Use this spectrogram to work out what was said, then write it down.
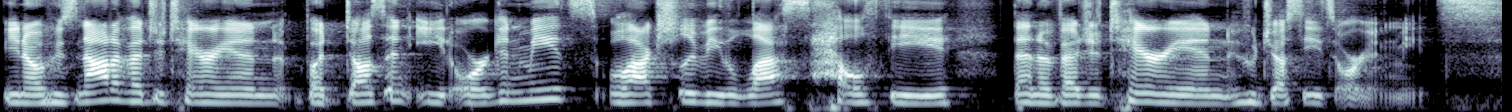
you know, who's not a vegetarian but doesn't eat organ meats will actually be less healthy than a vegetarian who just eats organ meats.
